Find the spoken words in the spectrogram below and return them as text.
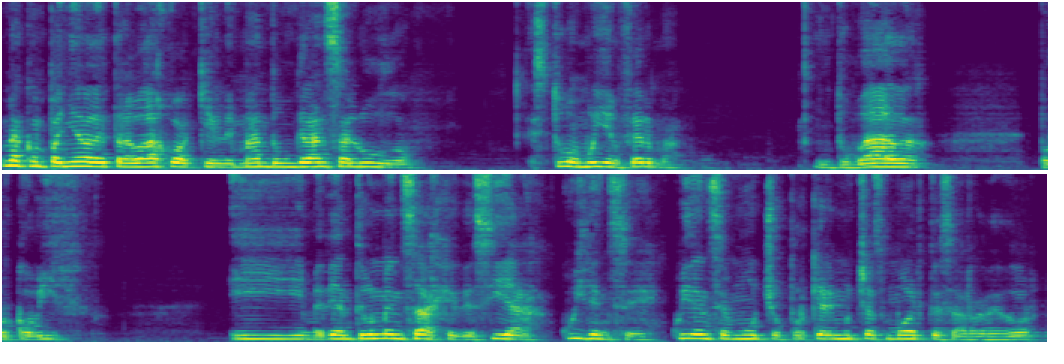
Una compañera de trabajo a quien le mando un gran saludo estuvo muy enferma, intubada por COVID. Y mediante un mensaje decía, cuídense, cuídense mucho porque hay muchas muertes alrededor.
